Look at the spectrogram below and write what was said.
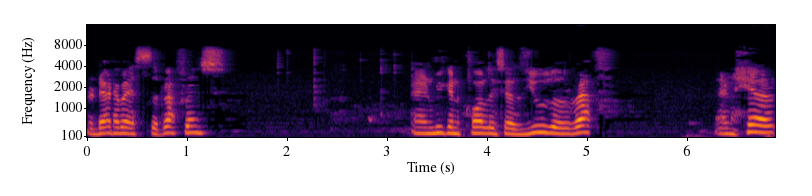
database reference and we can call this as user ref. And here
